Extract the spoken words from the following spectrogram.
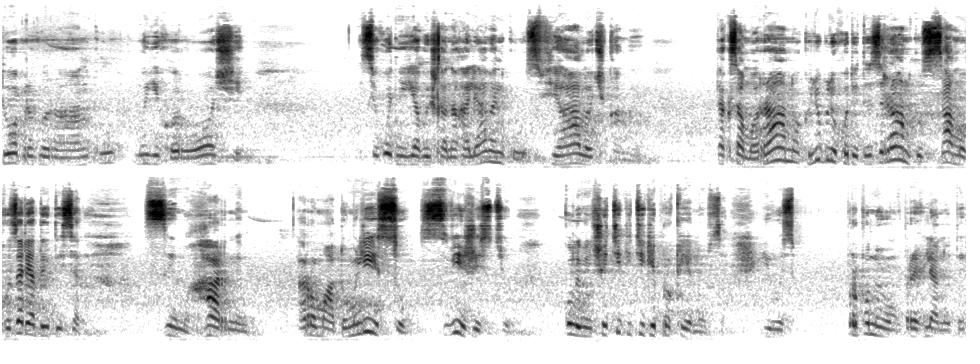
Доброго ранку, мої хороші. Сьогодні я вийшла на галявинку з фіалочками. Так само ранок. Люблю ходити зранку, з самого зарядитися цим гарним ароматом лісу, свіжістю, коли він ще тільки-тільки прокинувся. І ось пропоную переглянути,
